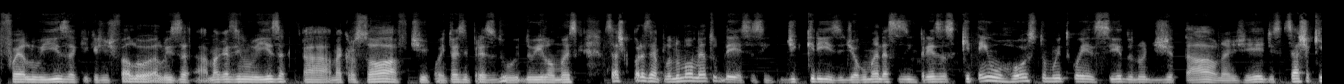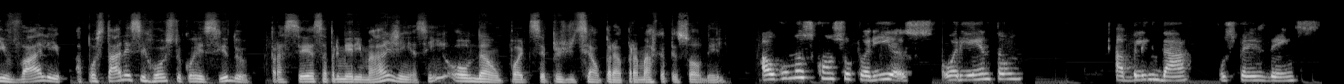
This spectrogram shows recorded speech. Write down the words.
foi a Luiza aqui que a gente falou, a Luiza, a Magazine Luiza, a Microsoft, ou então as empresas do, do Elon Musk. Você acha que, por exemplo, no momento desse, assim, de crise, de alguma dessas empresas que tem um rosto muito conhecido no digital, nas redes, você acha que vale apostar nesse rosto conhecido para ser essa primeira imagem, assim, ou não? Pode ser prejudicial para a marca pessoal dele? Algumas consultorias orientam a blindar os presidentes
